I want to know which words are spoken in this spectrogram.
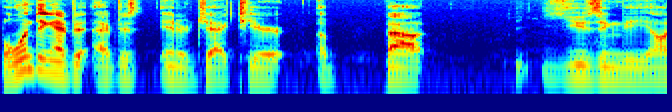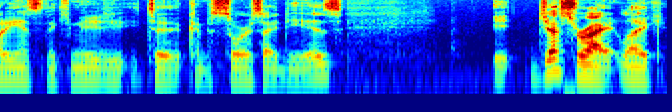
But one thing I have to, I have to interject here about using the audience and the community to kind of source ideas. It, Jeff's right. Like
